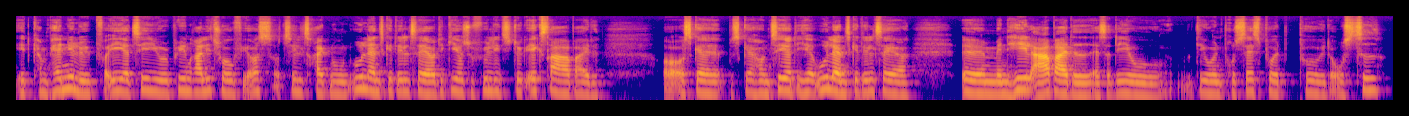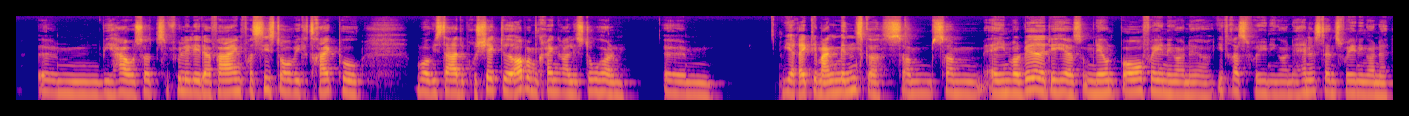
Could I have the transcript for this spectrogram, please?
et kampagneløb for ERT, European Rally Trophy også, og tiltrække nogle udlandske deltagere, og det giver jo selvfølgelig et stykke ekstra arbejde, og skal, skal håndtere de her udlandske deltagere. Øh, men hele arbejdet, altså det er, jo, det er jo en proces på et, på et års tid. Øh, vi har jo så selvfølgelig lidt erfaring fra sidste år, vi kan trække på, hvor vi startede projektet op omkring Rally Stoholm. Øhm, vi har rigtig mange mennesker, som, som er involveret i det her, som nævnt borgerforeningerne og idrætsforeningerne, handelsstandsforeningerne,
